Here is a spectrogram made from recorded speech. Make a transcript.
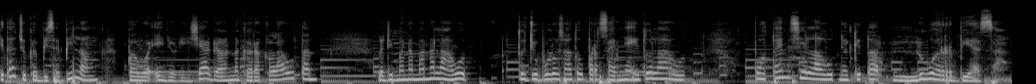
kita juga bisa bilang bahwa Indonesia adalah negara kelautan. Lah di mana-mana laut. 71 persennya itu laut. Potensi lautnya kita luar biasa.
